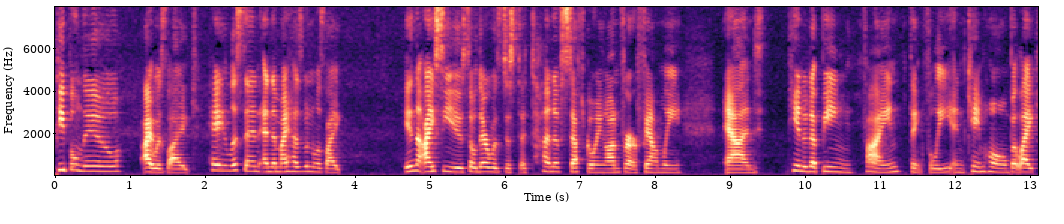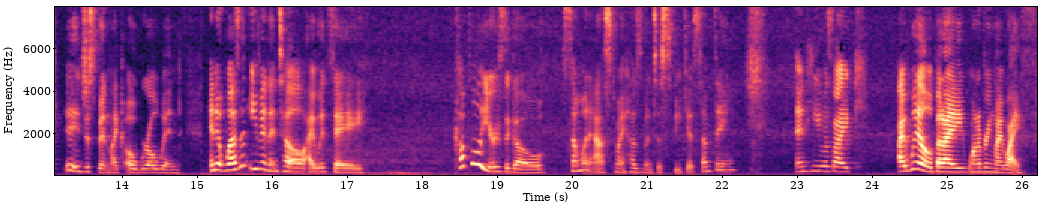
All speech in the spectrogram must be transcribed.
people knew. I was like, hey, listen. And then my husband was like in the ICU. So there was just a ton of stuff going on for our family. And he ended up being fine, thankfully, and came home. But like, it had just been like a whirlwind. And it wasn't even until I would say a couple of years ago, someone asked my husband to speak at something. And he was like, I will, but I want to bring my wife.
